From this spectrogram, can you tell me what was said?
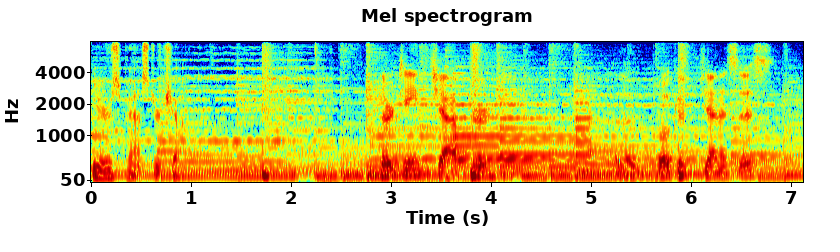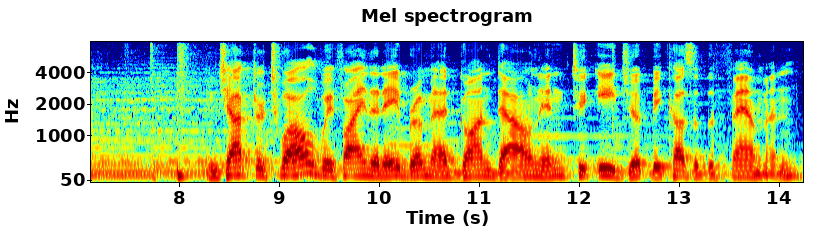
here's Pastor Chuck. 13th chapter of the book of Genesis. In chapter 12, we find that Abram had gone down into Egypt because of the famine.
